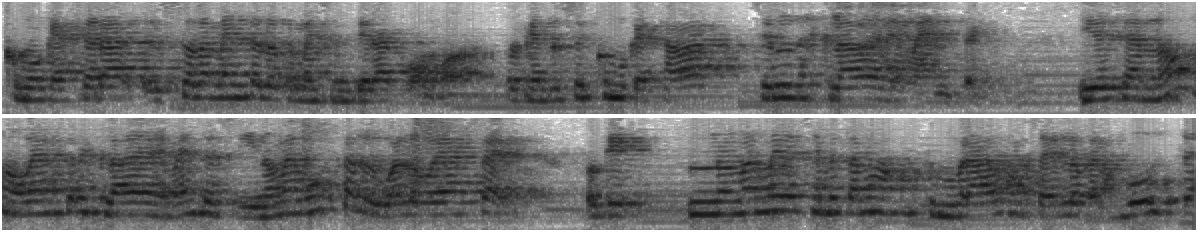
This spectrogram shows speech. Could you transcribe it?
como que hacer solamente lo que me sintiera cómodo, porque entonces como que estaba siendo una esclava de mi mente. Y yo decía, no, no voy a ser esclava de mi mente, si no me gusta, lo igual lo voy a hacer. Porque normalmente siempre estamos acostumbrados a hacer lo que nos guste,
